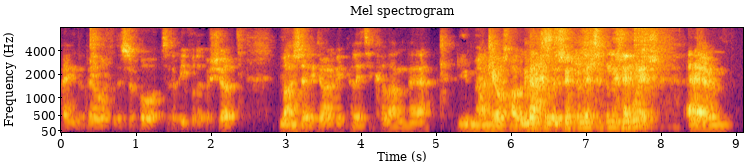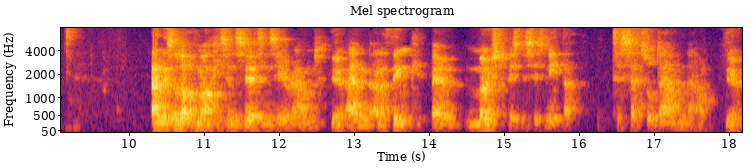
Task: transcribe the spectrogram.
paying the bill for the support to the people that were shut. But I Mm. certainly don't want to be political on uh, You may On your as political podcast. political as you wish. Um, and there's a lot of market uncertainty around. Yeah. And, and I think um, most businesses need that to settle down now. Yeah.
